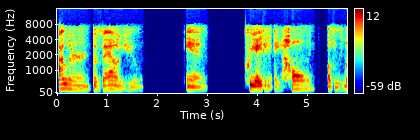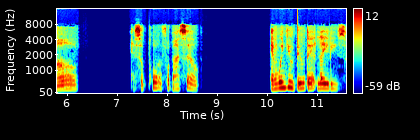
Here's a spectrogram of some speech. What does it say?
I learned the value in creating a home of love and support for myself. And when you do that, ladies,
